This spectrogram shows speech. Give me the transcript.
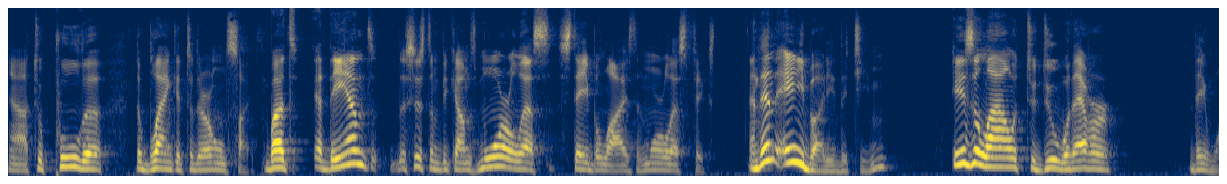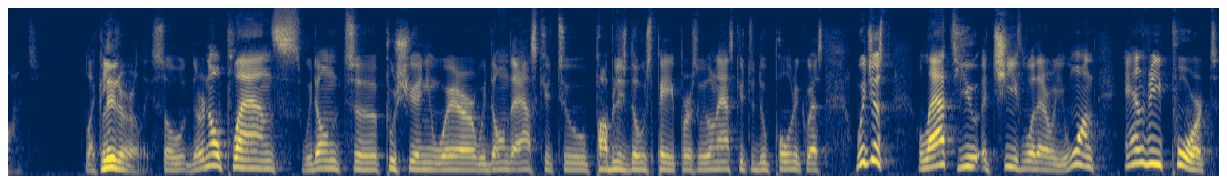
uh, to pull the the blanket to their own side. But at the end, the system becomes more or less stabilized and more or less fixed. And then anybody in the team is allowed to do whatever they want like literally. So there are no plans. We don't uh, push you anywhere. We don't ask you to publish those papers. We don't ask you to do pull requests. We just let you achieve whatever you want and report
